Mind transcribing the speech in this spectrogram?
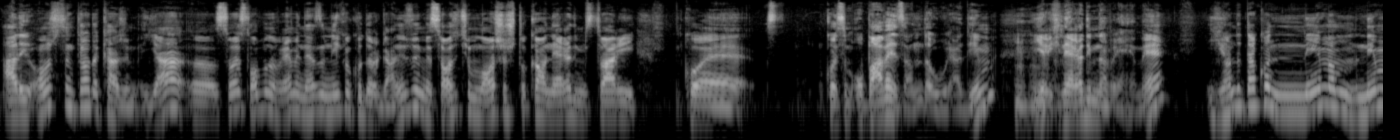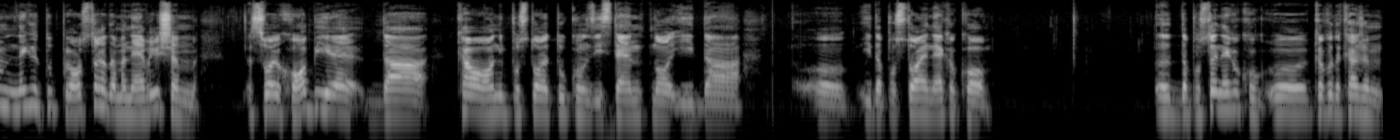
Ali ono što sam hteo da kažem, ja uh, svoje slobodno vreme ne znam nikako da organizujem, ja se osjećam loše što kao ne radim stvari koje, koje sam obavezan da uradim, mm -hmm. jer ih ne radim na vreme. I onda tako nemam, nemam negde tu prostora da manevrišem svoje hobije, da kao oni postoje tu konzistentno i da, uh, i da postoje nekako da postoje nekako, uh, kako da kažem,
